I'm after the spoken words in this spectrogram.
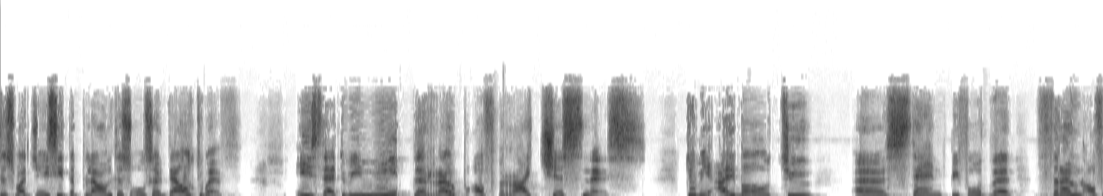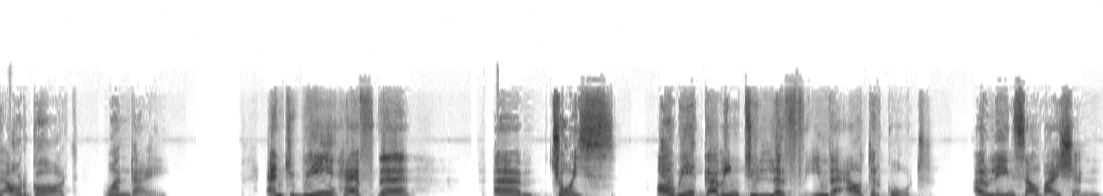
is what Jesse Duplantis also dealt with, is that we need the robe of righteousness to be able to uh, stand before the throne of our God one day. And we have the um, choice. Are we going to live in the outer court, only in salvation?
